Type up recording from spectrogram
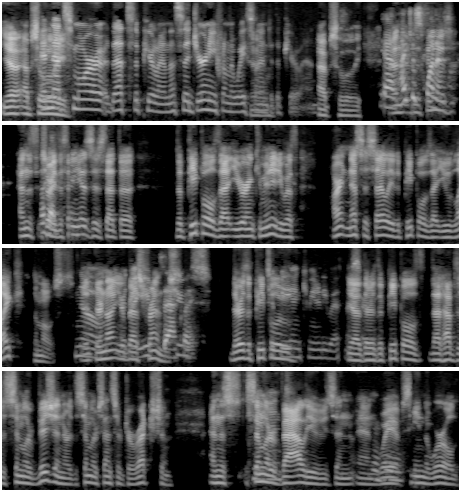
Yeah, absolutely. and that's more that's the pure land that's the journey from the wasteland Yeah. to the pure land absolutely. yeah and i just thing want to and the, th- sorry, ahead. the thing is is that the the people that you're in community with aren't necessarily the people that you like the most. No They're not your best you friends. Exactly. They're the people who be in community with yeah they're the people that have the similar vision or the similar sense of direction and the s- similar Commitment. values and and way Mhm. of seeing the world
